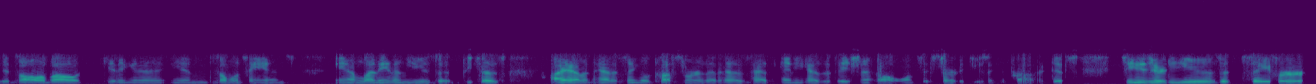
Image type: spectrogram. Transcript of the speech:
it's all about getting it in someone's hands and letting them use it because I haven't had a single customer that has had any hesitation at all once they started using the product. It's it's easier to use, it's safer,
